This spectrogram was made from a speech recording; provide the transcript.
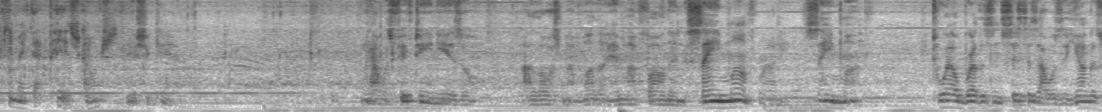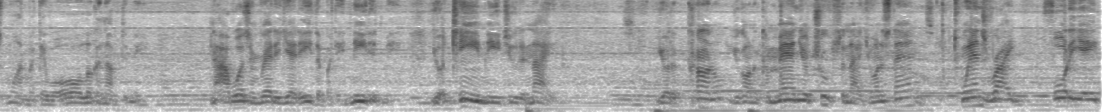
I can make that pitch, Coach. Yes, you can. When I was 15 years old, I lost my mother and my father in the same month, Ronnie. Same month. Twelve brothers and sisters. I was the youngest one, but they were all looking up to me. Now, I wasn't ready yet either, but they needed me. Your team needs you tonight. You're the colonel. You're going to command your troops tonight. You understand? Twins right, 48,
